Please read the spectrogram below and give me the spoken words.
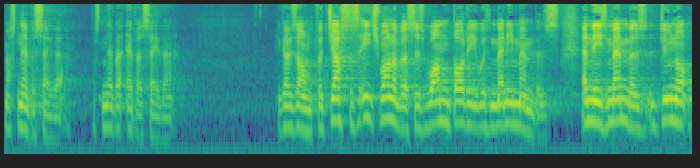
Must never say that. Must never, ever say that. He goes on, for just as each one of us is one body with many members, and these members do not,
